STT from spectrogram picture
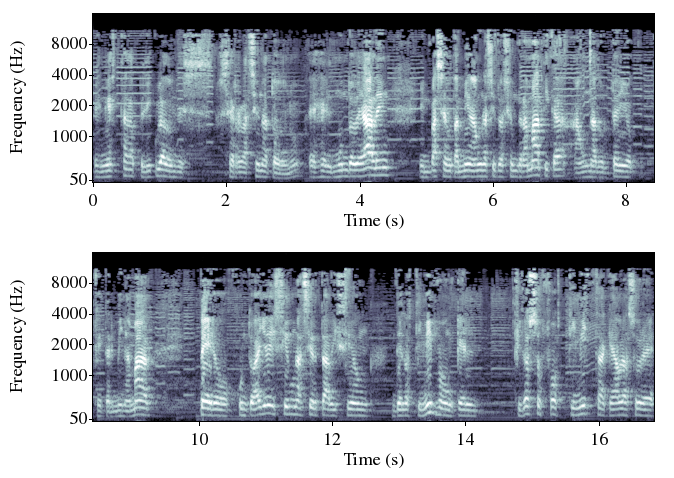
en esta película donde se relaciona todo, ¿no? Es el mundo de Allen en base también a una situación dramática, a un adulterio que termina mal, pero junto a ello hay una cierta visión del optimismo, aunque el filósofo optimista que habla sobre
